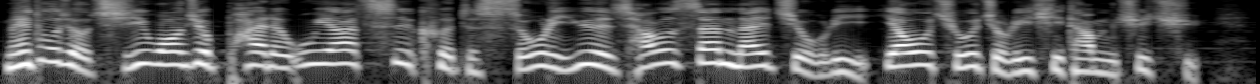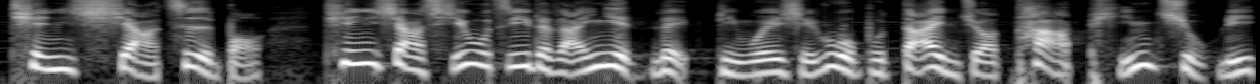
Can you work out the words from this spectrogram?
没多久，齐王就派了乌鸦刺客的首领岳长山来九黎，要求九黎替他们去取天下至宝、天下奇物之一的蓝眼泪，并威胁若不答应，就要踏平九黎。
